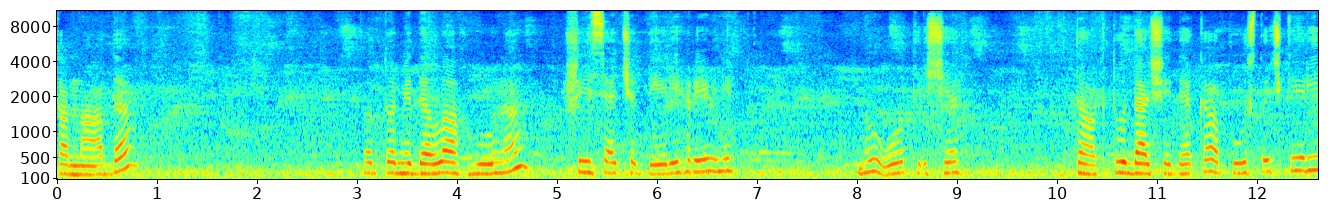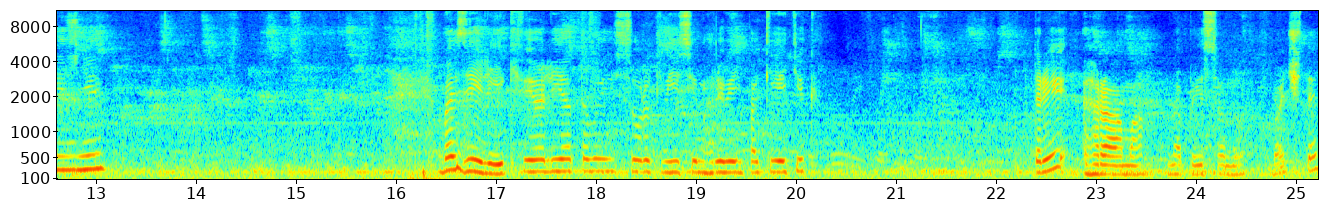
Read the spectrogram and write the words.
Канада. Потім іде лагуна 64 гривні. Ну от іще. Так, тут далі йде капусточки різні. Базилік фіолетовий, 48 гривень пакетик. 3 грама написано. Бачите?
